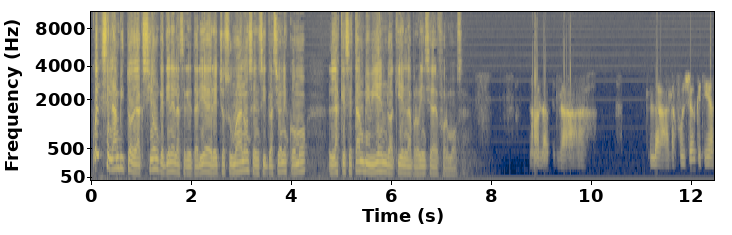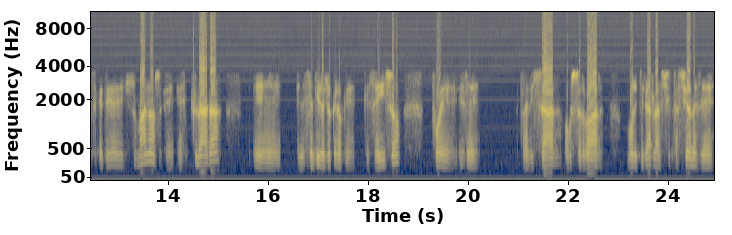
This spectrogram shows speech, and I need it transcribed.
¿cuál es el ámbito de acción que tiene la Secretaría de Derechos Humanos en situaciones como las que se están viviendo aquí en la provincia de Formosa? No, la, la, la, función que tiene la Secretaría de Derechos Humanos es clara, en el sentido yo creo que, que se hizo, fue es de revisar, observar, monitorear las situaciones de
